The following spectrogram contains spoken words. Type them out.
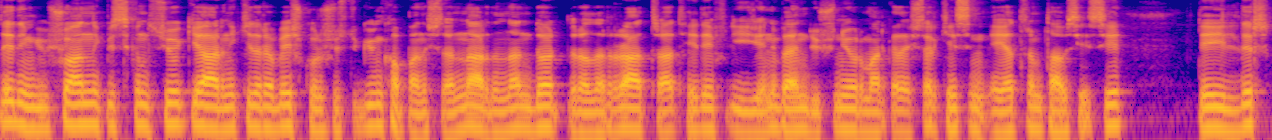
Dediğim gibi şu anlık bir sıkıntısı yok. Yarın 2 lira 5 kuruş üstü gün kapanışlarının ardından 4 liraları rahat rahat hedefleyeceğini ben düşünüyorum arkadaşlar. Kesinlikle yatırım tavsiyesi değildir.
